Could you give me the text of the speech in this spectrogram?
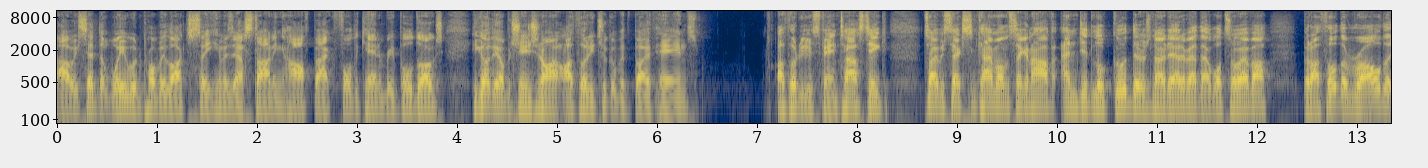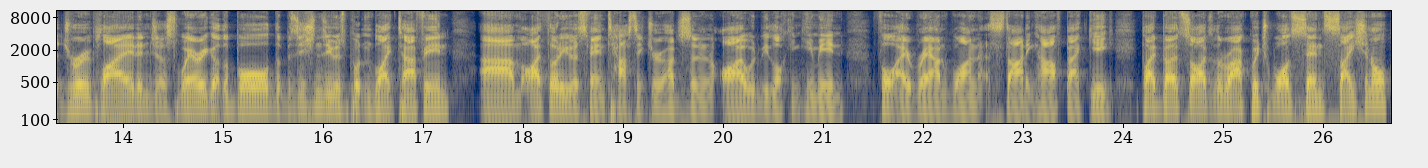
Uh, we said that we would probably like to see him as our starting halfback for the Canterbury Bulldogs. He got the opportunity tonight. I thought he took it with both hands. I thought he was fantastic. Toby Sexton came on the second half and did look good. There is no doubt about that whatsoever. But I thought the role that Drew played and just where he got the ball, the positions he was putting Blake Taaffe in, um, I thought he was fantastic, Drew Hutchison, and I would be locking him in for a round one starting halfback gig. Played both sides of the ruck, which was sensational.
